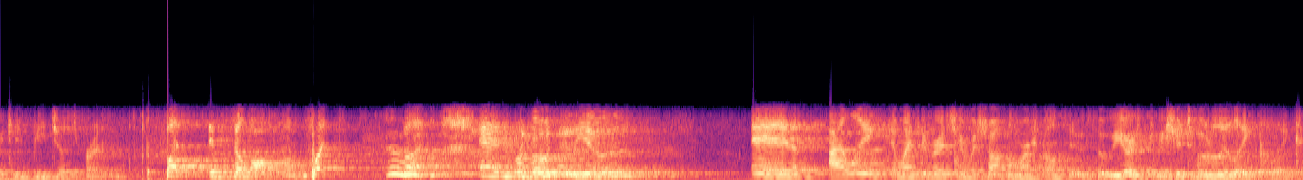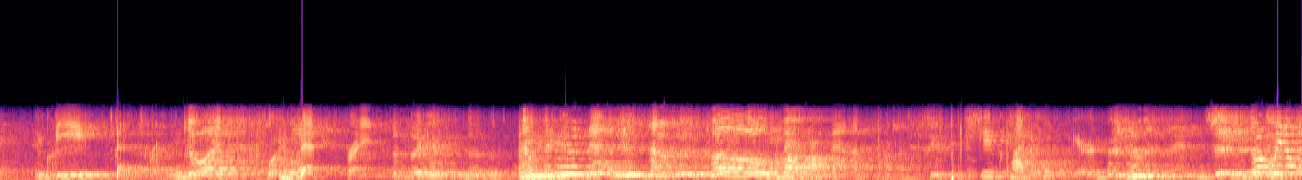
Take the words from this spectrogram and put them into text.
we can be just friends. But it's still awesome. But. But, and we're both Leos, and I like, and my favorite ice cream is chocolate marshmallow too, so we are, we should totally like like, and be best friends. You're like, Best friends. That's like a nervous. oh, Mrs. Nath. She's kind of weird. But we don't.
